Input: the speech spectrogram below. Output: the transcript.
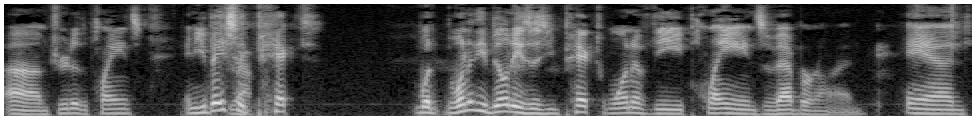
um, Druid of the Plains, and you basically picked what one of the abilities is you picked one of the planes of Eberron, and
